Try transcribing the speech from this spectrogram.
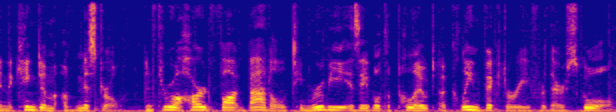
in the Kingdom of Mistral, and through a hard-fought battle, Team RWBY is able to pull out a clean victory for their school.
